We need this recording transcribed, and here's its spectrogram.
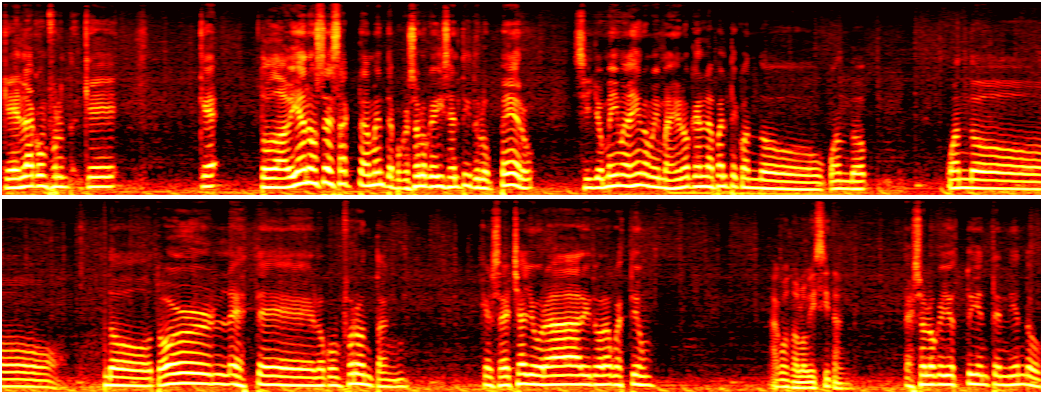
Que es la confrontación. Que, que todavía no sé exactamente, porque eso es lo que dice el título, pero si yo me imagino, me imagino que es la parte cuando. Cuando. Cuando. Cuando Thor este, lo confrontan. Que él se echa a llorar y toda la cuestión. Ah, cuando lo visitan. Eso es lo que yo estoy entendiendo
